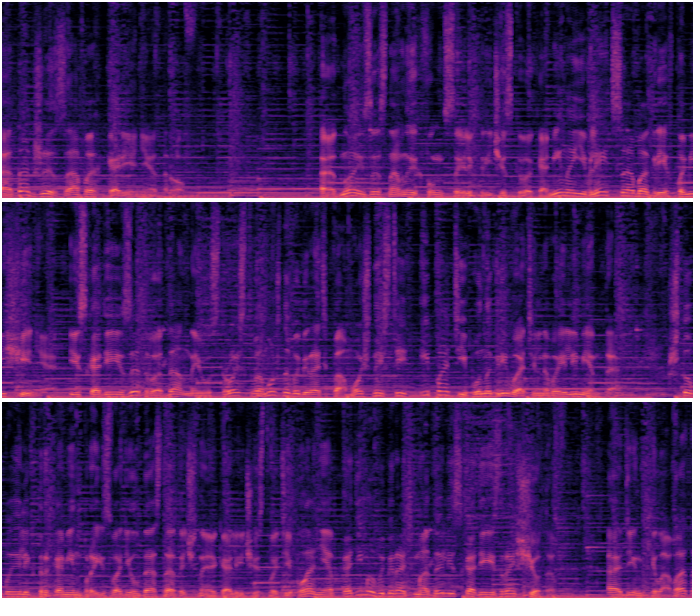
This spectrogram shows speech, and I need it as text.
а также запах горения дров. Одной из основных функций электрического камина является обогрев помещения. Исходя из этого, данное устройство можно выбирать по мощности и по типу нагревательного элемента. Чтобы электрокамин производил достаточное количество тепла, необходимо выбирать модель, исходя из расчетов. 1 киловатт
